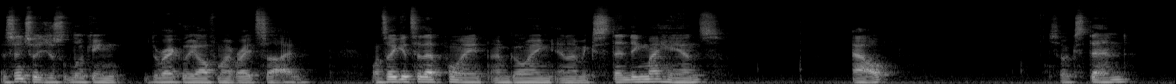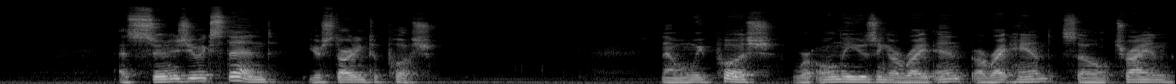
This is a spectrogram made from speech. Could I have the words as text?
essentially just looking directly off my right side. Once I get to that point, I'm going and I'm extending my hands out. So extend. As soon as you extend, you're starting to push. Now when we push, we're only using our right end, our right hand, so try and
